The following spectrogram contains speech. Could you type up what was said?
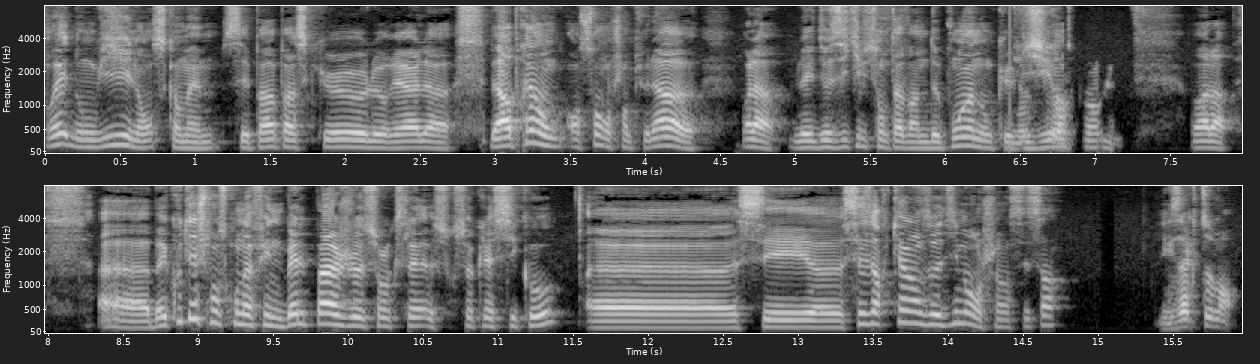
Ouais, donc vigilance quand même. C'est pas parce que le Real. A... Mais après, en, en soi, en championnat, euh, voilà, les deux équipes sont à 22 points, donc euh, vigilance quand même. Voilà. Euh, bah écoutez, je pense qu'on a fait une belle page sur, le, sur ce classico. Euh, c'est 16h15 dimanche, hein, c'est ça? Exactement.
